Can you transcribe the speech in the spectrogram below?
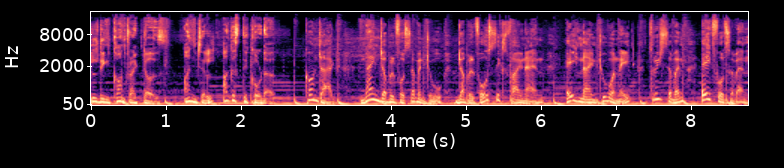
Building contractors Anchal Agasthikode Contact 94472 44659 89218 37847.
